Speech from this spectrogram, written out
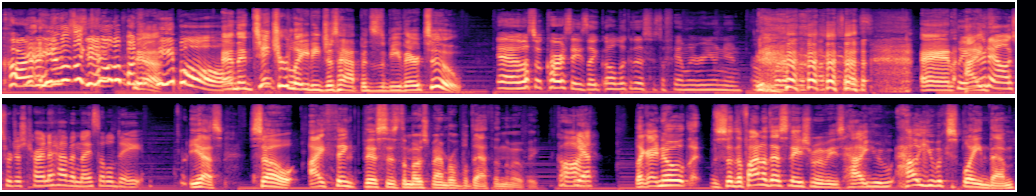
Carter, he was like killed a bunch Yeah. of people. And then teacher lady just happens to be there too. Yeah, that's what Carter says. He's like, oh, look at this. It's a family reunion. Or whatever the fuck it says. And Clear I, and Alex were just trying to have a nice little date. yes, so I think this is the most memorable death in the movie. God. Yeah. Like I know, so the Final Destination movies, how you how you explain them,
